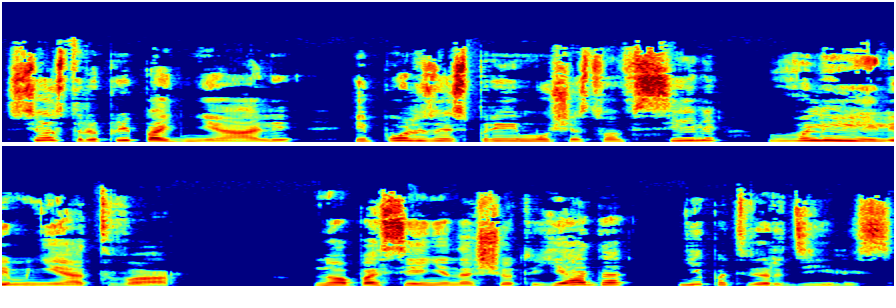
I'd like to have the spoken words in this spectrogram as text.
сестры приподняли и, пользуясь преимуществом в силе, влили мне отвар. Но опасения насчет яда не подтвердились.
